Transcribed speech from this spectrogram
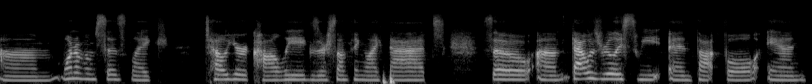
Um, one of them says like, tell your colleagues or something like that. So um, that was really sweet and thoughtful. And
